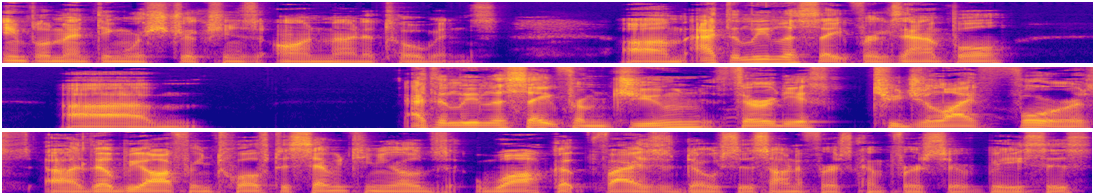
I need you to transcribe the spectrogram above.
implementing restrictions on Manitobans. Um, at the Leila site, for example, um, at the Leila site from June 30th to July 4th, uh, they'll be offering 12 to 17 year olds walk up Pfizer doses on a first come, first serve basis.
